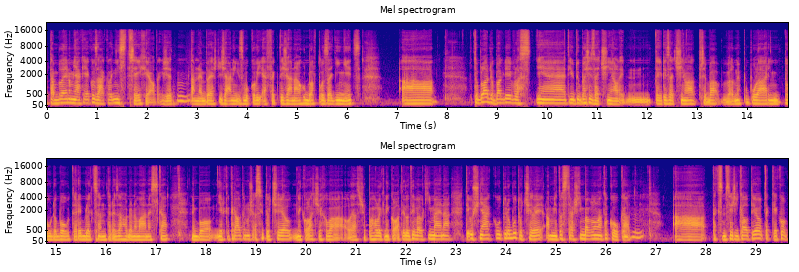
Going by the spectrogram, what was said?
tam byl jenom nějaký jako základní střih, jo, takže hmm. tam nebyly ještě žádný zvukový efekty, žádná hudba v pozadí, nic. A to byla doba, kdy vlastně ty youtubeři začínali. Tehdy začínala třeba velmi populární tou dobou Terry Blitzen, Tereza Hodanová dneska, nebo Jirka Král, ten už asi točil, Nikola Čechová, Elias Šopaholik, Nikola, tyhle ty velký jména, ty už nějakou tu dobu točili a mě to strašně bavilo na to koukat. Mm-hmm. A tak jsem si říkal, ty tak jako,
